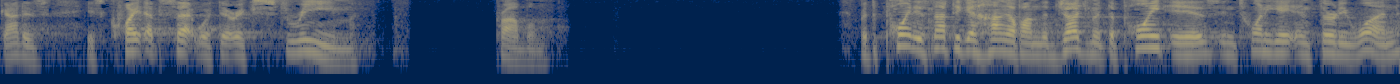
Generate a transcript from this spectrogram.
God is, is quite upset with their extreme problem. But the point is not to get hung up on the judgment. The point is, in 28 and 31,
